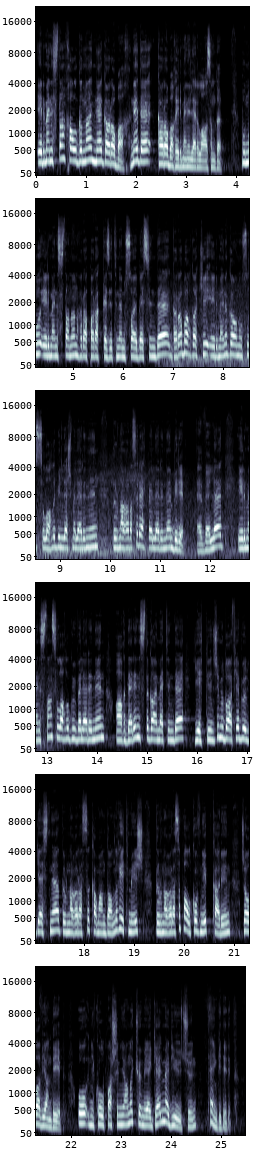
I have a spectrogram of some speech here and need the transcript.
Ermənistan xalqına nə Qarabağ, nə də Qarabağ erməniləri lazımdır. Bunu Ermənistanın Hraparak qəzetinə müsahibəsində Qarabağdakı erməni qanunsuz silahlı birləşmələrinin dırnaqarası rəhbərlərindən biri. Əvvəllər Ermənistan silahlı qüvvələrinin Ağdərin istiqamətində 7-ci müdafiə bölgəsinə dırnaqarası komandanlıq etmiş dırnaqarası polkovnik Karin Calavyan deyib. O, Nikol Paşinyanı köməyə gəlmədiyi üçün tənqid edib.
